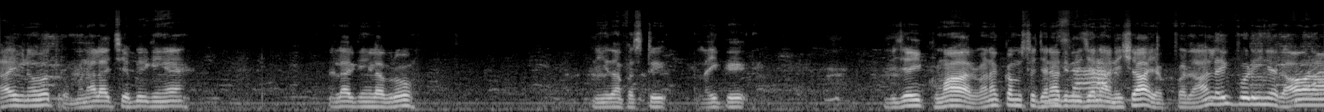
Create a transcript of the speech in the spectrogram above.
hi Vinoth ரொம்ப நாள் ஆச்சு எப்படி இருக்கீங்க? நல்லா இருக்கீங்களா ப்ரோ நீங்கள் தான் ஃபஸ்ட்டு லைக்கு விஜய் குமார். வணக்கம் மிஸ்டர் ஜனாதிபதி ஜனா. நிஷா எப்போ தான் லைக் போடுவீங்க? ராவணா.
